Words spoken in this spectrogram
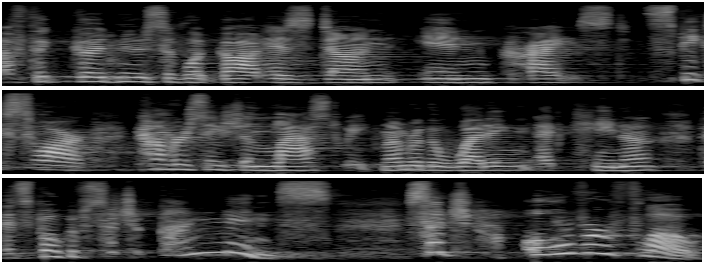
of the good news of what God has done in Christ. It speaks to our conversation last week. Remember the wedding at Cana that spoke of such abundance, such overflow,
